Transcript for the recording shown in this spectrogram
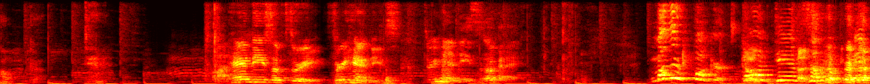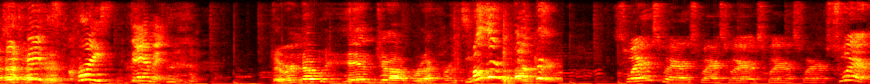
Oh, God damn it. Handies of three. Three handies. Three handies. Okay. Motherfucker! Goddamn son of a bitch! Jesus Christ! Damn it! There were no hand job references. Motherfucker! Swear, swear, swear, swear, swear, swear, swear!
